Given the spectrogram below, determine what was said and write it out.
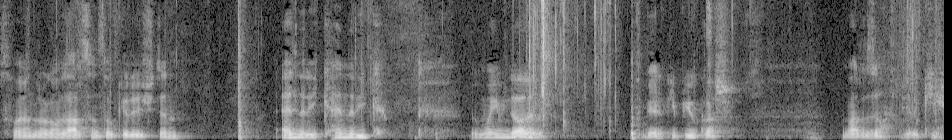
Swoją drogą Larson to kiedyś ten Enrik Henrik był moim idolem. Wielki piłkarz. Bardzo wielki.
